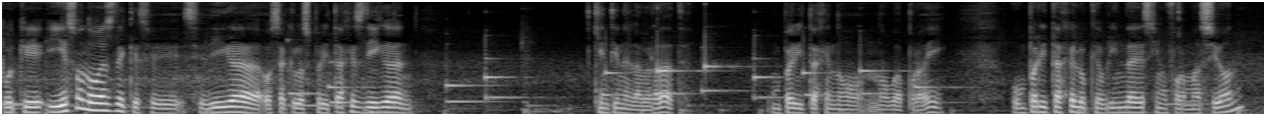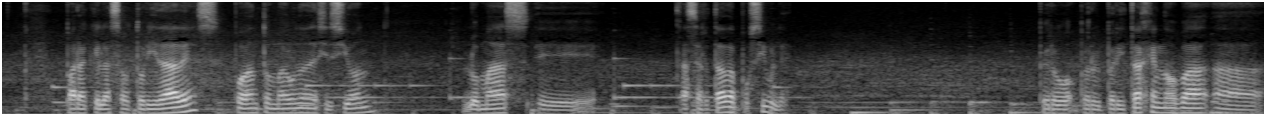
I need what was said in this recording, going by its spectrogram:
Porque, y eso no es de que se, diga, o sea, que los peritajes digan quién tiene la verdad. Un peritaje no, va por ahí. Un peritaje lo que brinda es información para que las autoridades puedan tomar una decisión lo más eh, acertada posible. Pero, pero el peritaje no va a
